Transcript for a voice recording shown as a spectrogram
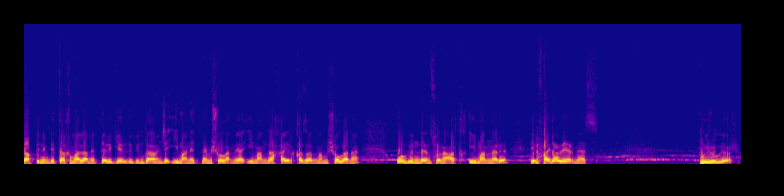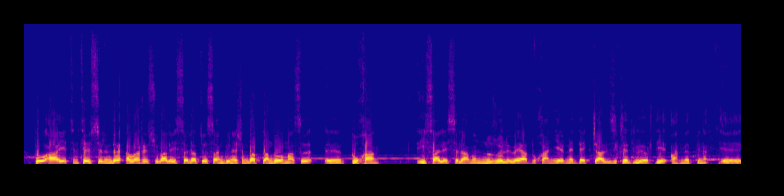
Rabbinin bir takım alametleri geldiği gün daha önce iman etmemiş olan veya imanda hayır kazanmamış olana o günden sonra artık imanları bir fayda vermez buyruluyor. Bu ayetin tefsirinde Allah Resulü Aleyhisselatü Vesselam güneşin battan doğması, e, duhan, İsa Aleyhisselam'ın nuzulü veya duhan yerine Deccal zikrediliyor diye Ahmet bin e,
